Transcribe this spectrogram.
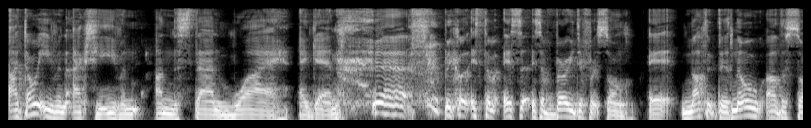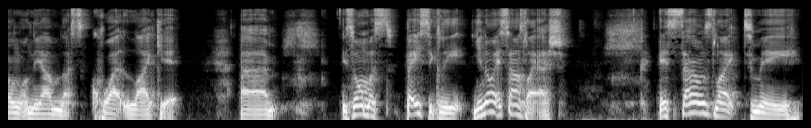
I don't even actually even understand why. Again, because it's the it's a, it's a very different song. It nothing. There's no other song on the album that's quite like it. Um, it's almost basically, you know, it sounds like Ash. It sounds like to me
